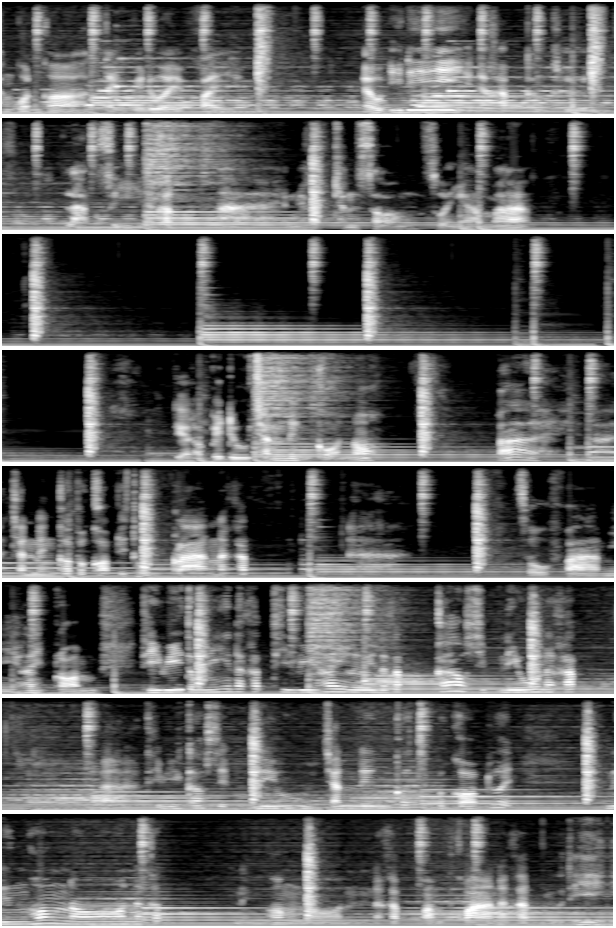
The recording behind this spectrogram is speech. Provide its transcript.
ข้างบนก็แต่งไปด้วยไฟ LED นะครับกลางคืนหลากสีนะครับเห็นไหมครับชั้น 2 สวยงามมากเดี๋ยวเราไปดูชั้นหนึ่งก่อนเนาะไปอ่าชั้นหนึ่งก็ประกอบด้วยโถงกลางนะครับ โซฟามีให้พร้อมทีวีตรงนี้นะครับ ทีวีให้เลยนะครับ 90 นิ้วนะครับ 90 นิ้ว ชั้นหนึ่งก็จะประกอบด้วย 1 ห้องนอนนะครับ 1 ห้องนอนนะครับ ความกว้างนะครับอยู่ที่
